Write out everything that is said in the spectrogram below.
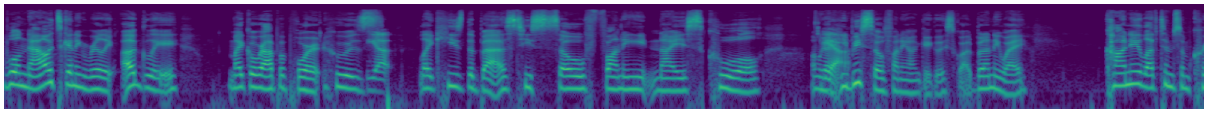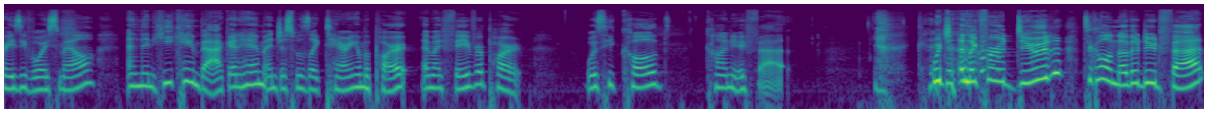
Well, now it's getting really ugly. Michael Rapaport, who is Yep. like he's the best. He's so funny, nice, cool. Oh my god, he'd be so funny on Giggly Squad. But anyway, Kanye left him some crazy voicemail, and then he came back at him and just was like tearing him apart. And my favorite part was he called Kanye fat. Which and like for a dude to call another dude fat,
